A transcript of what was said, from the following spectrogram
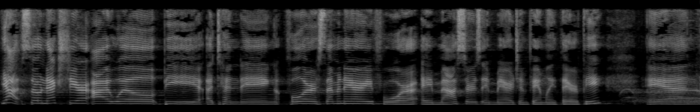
yeah, so next year I will be attending Fuller Seminary for a master's in marriage and family therapy. And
